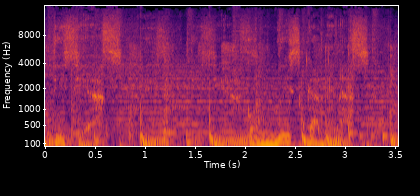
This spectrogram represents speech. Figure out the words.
Noticias con Luis Cárdenas.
